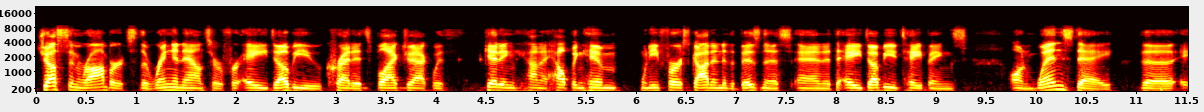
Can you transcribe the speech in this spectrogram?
Justin Roberts, the ring announcer for AEW, credits Blackjack with getting kind of helping him when he first got into the business. And at the AEW tapings on Wednesday, the eh,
